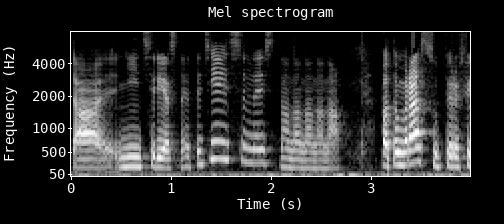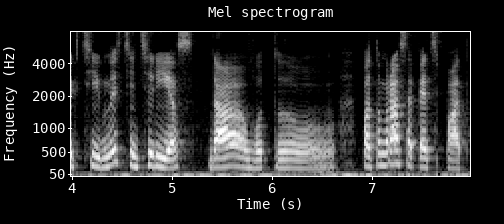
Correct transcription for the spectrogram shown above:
да, неинтересна эта деятельность, на-на-на-на-на. Потом раз суперэффективность, интерес, да, вот, э, потом раз опять спад.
